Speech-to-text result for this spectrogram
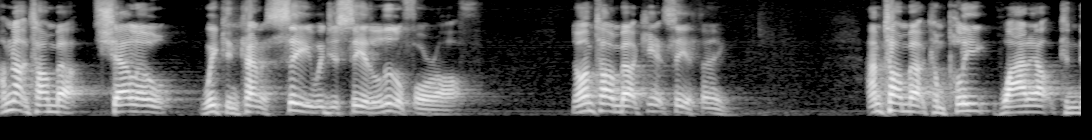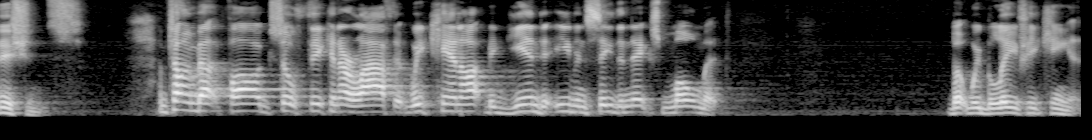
I'm not talking about shallow, we can kind of see, we just see it a little far off. No, I'm talking about can't see a thing. I'm talking about complete whiteout conditions. I'm talking about fog so thick in our life that we cannot begin to even see the next moment. But we believe He can.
